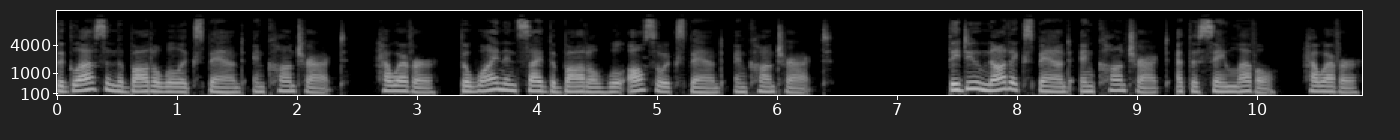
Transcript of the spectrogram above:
the glass in the bottle will expand and contract, however, the wine inside the bottle will also expand and contract. They do not expand and contract at the same level, however.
